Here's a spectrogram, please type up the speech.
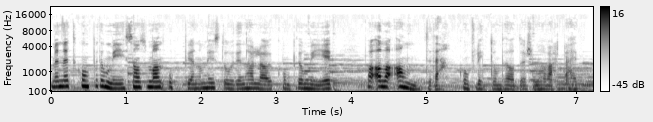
men et kompromiss, sånn som man opp gjennom historien har lagd kompromisser på alle andre konfliktområder som har vært der.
